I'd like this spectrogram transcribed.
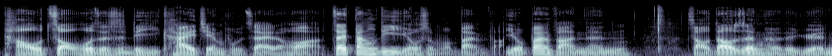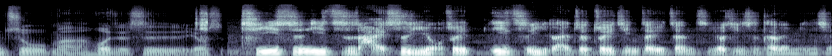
逃走或者是离开柬埔寨的话，在当地有什么办法？有办法能？找到任何的援助吗？或者是有？其实一直还是有，最一直以来就最近这一阵子，尤其是特别明显，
